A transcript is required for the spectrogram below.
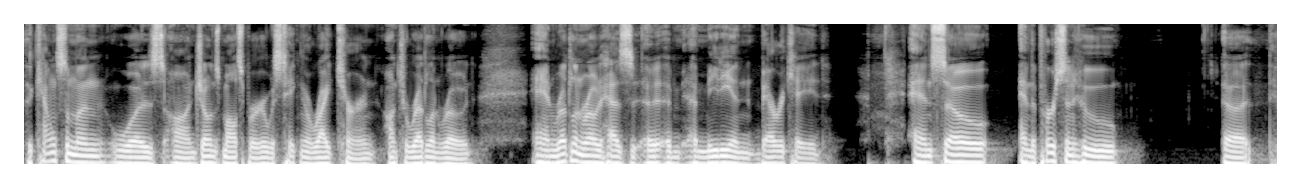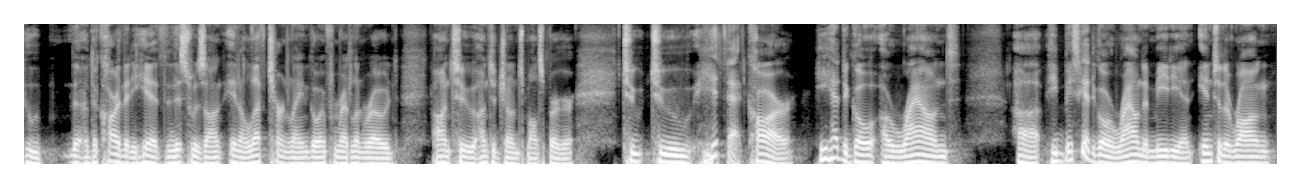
the councilman was on Jones Maltsberger, was taking a right turn onto Redland Road, and Redland Road has a, a median barricade, and so and the person who uh, who the, the car that he hit, this was on in a left turn lane going from Redland Road onto onto Jones Maltsberger. To to hit that car, he had to go around. Uh, he basically had to go around a median into the wrong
